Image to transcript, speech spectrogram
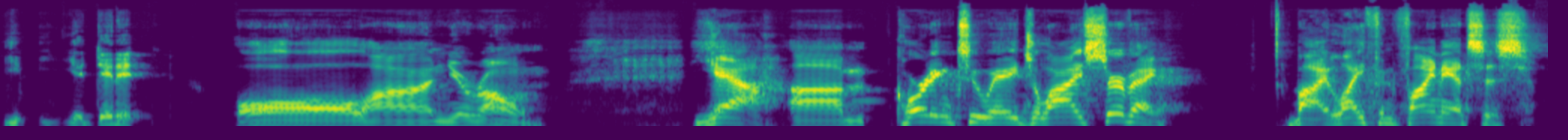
you, you did it all on your own. Yeah. Um, according to a July survey by Life and Finances,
